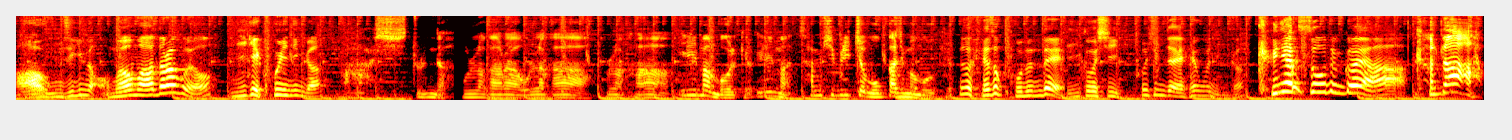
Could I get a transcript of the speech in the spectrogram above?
아 움직임이 어마어마하더라고요. 이게 코인인가? 아씨 쫄린다. 올라가라 올라가 올라가. 1만 먹을게요 1만. 31.5까지만 먹을게요. 그래서 계속 보는데 이것이 초심자의 행운인가? 그냥 쏘는 거야. 간다!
